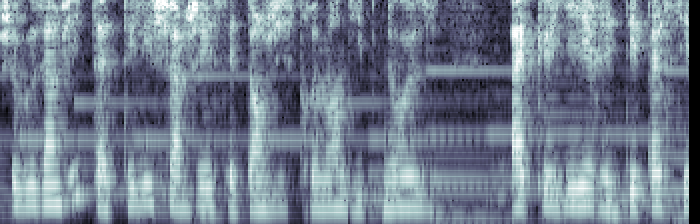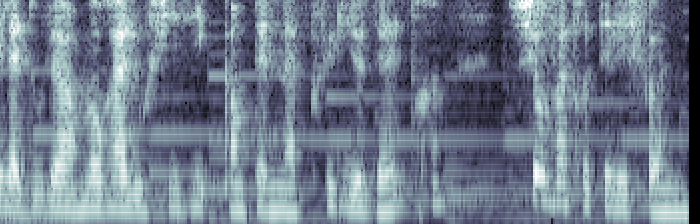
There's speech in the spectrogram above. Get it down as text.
je vous invite à télécharger cet enregistrement d'hypnose Accueillir et dépasser la douleur morale ou physique quand elle n'a plus lieu d'être sur votre téléphone.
